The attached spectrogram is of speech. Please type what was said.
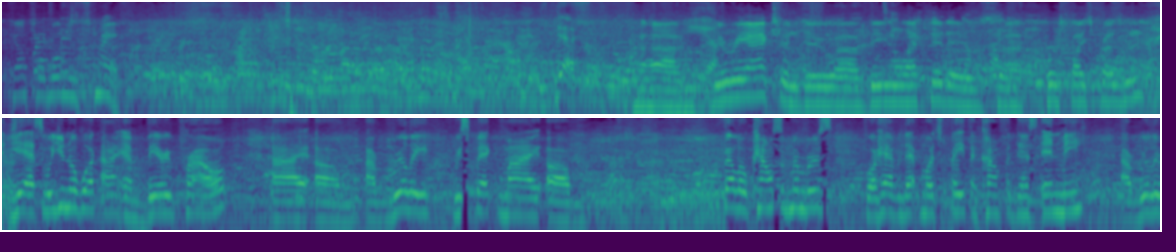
Councilwoman Smith. Yes. Uh, Your reaction to uh, being elected as uh, first vice president? Yes. Well, you know what? I am very proud. I um, I really respect my um, fellow council members for having that much faith and confidence in me. I really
